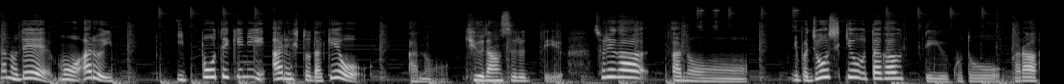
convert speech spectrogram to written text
なのでもうある一方的にある人だけをあの糾弾するっていうそれがあのやっぱ常識を疑うっていうことから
